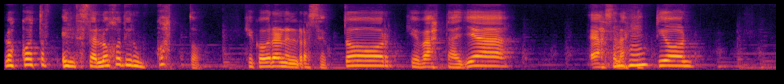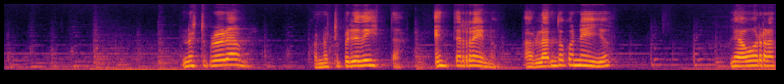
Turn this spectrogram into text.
los costos, el desalojo tiene un costo, que cobran el receptor, que va hasta allá, hace la gestión. Nuestro programa, con nuestro periodista, en terreno, hablando con ellos, le ahorra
